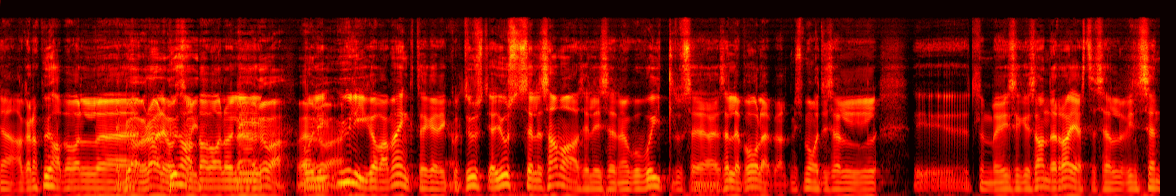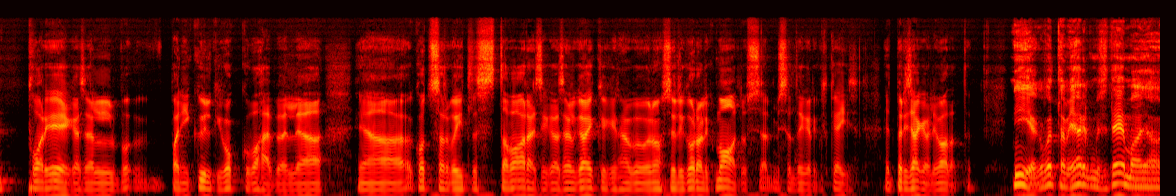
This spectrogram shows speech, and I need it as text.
ja aga noh, pühapäeval, pühapäeval, pühapäeval oli, oli kõva. ülikõva mäng tegelikult ja. just ja just sellesama sellise nagu võitluse ja selle poole pealt, mismoodi seal ütleme isegi Sander Raieste seal Vincent Poirier'ga seal pani külgi kokku vahepeal ja ja Kotsar võitles Tavaresiga seal ka ikkagi nagu noh, see oli korralik maadlus seal, mis seal tegelikult käis, et päris äge oli vaadata. nii, aga võtame järgmise teema ja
